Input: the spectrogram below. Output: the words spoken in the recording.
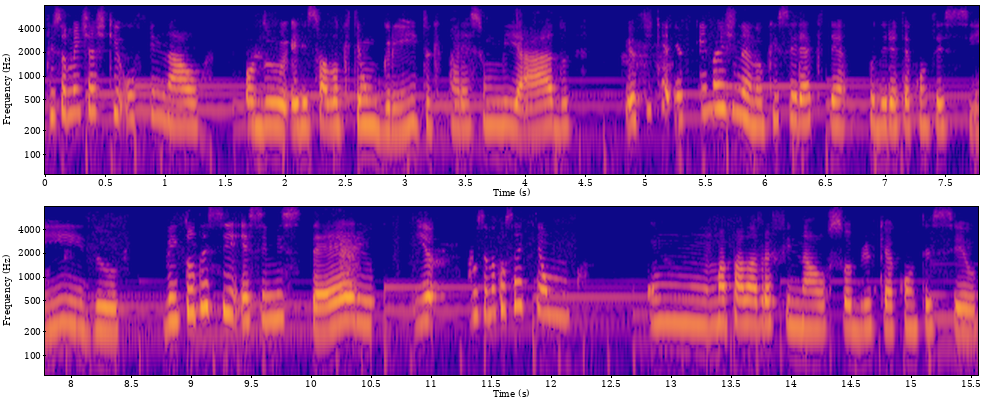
Principalmente acho que o final, quando eles falam que tem um grito, que parece um miado. Eu fiquei, eu fiquei imaginando o que seria que poderia ter acontecido. Vem todo esse, esse mistério. E eu, você não consegue ter um, um, uma palavra final sobre o que aconteceu.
